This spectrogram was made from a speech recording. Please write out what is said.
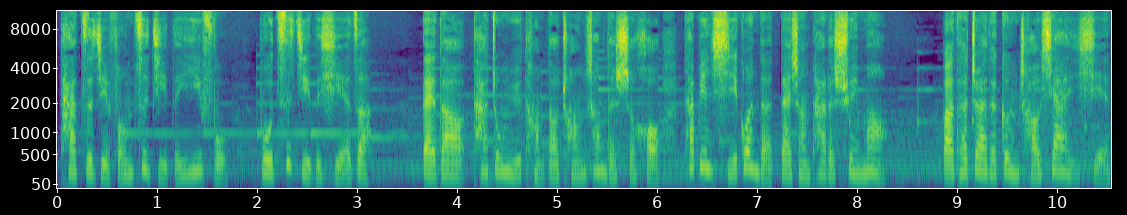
他自己缝自己的衣服，补自己的鞋子。待到他终于躺到床上的时候，他便习惯地戴上他的睡帽，把它拽得更朝下一些。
